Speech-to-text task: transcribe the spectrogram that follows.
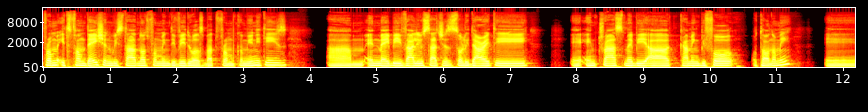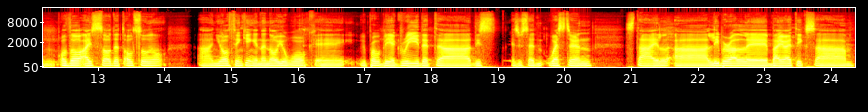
from its foundation, we start not from individuals, but from communities. Um, and maybe values such as solidarity uh, and trust maybe are coming before autonomy. Um, although I saw that also uh, in your thinking, and I know your work, uh, you probably agree that uh, this as you said, Western style uh, liberal uh, bioethics. Um,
